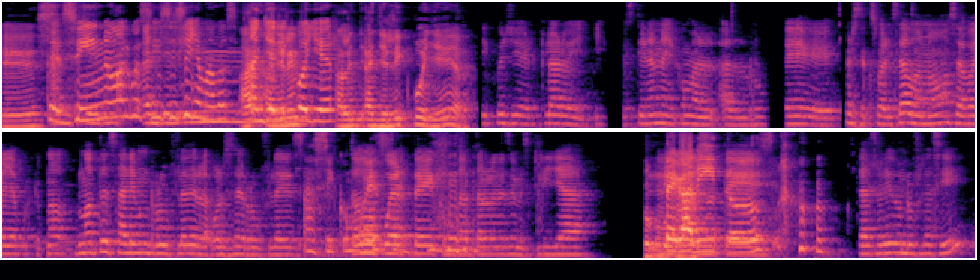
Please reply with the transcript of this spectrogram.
Es Sí, ¿no? Algo así, sí se llamaba así. Ah, Angelique Boyer. Angelique Boyer. Tipo Jer, claro, y, y pues tienen ahí como al, al rufle hipersexualizado, ¿no? O sea, vaya, porque no, no te sale un rufle de la bolsa de rufles, Así como todo ese. fuerte, con pantalones de mezclilla. ¿Tú cómo Pegaditos. ¿Te ha salido un rufle así?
